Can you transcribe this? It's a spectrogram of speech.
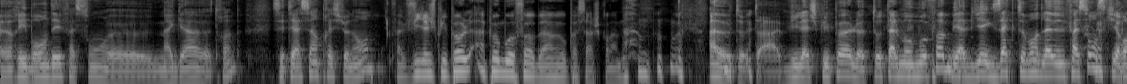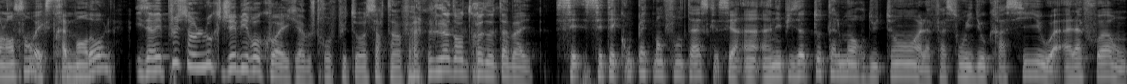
euh, rebrandé façon MAGA Trump. C'était assez impressionnant. Enfin, Village People un peu homophobe, hein, au passage, quand même. ah, Village People totalement homophobe, mais habillé exactement de la même façon, ce qui rend l'ensemble extrêmement drôle. Ils avaient plus un look Jamiroquai, quand même, je trouve, plutôt, certains. l'un d'entre eux, notamment. C'était complètement fantasque. C'est un, épisode totalement hors du temps, à la façon idiocratie, où à la fois on,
